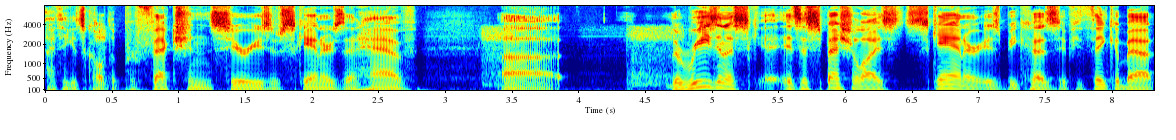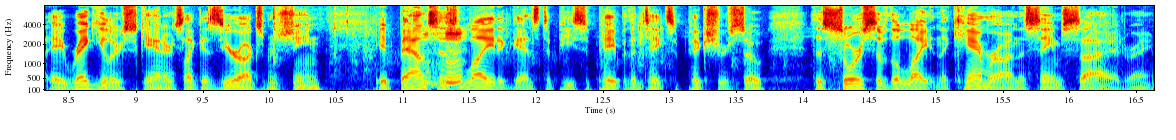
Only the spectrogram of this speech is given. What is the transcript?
I think it's called the Perfection series of scanners that have. Uh, the reason it's a specialized scanner is because if you think about a regular scanner, it's like a Xerox machine. It bounces mm-hmm. light against a piece of paper that takes a picture. So the source of the light and the camera are on the same side, right?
